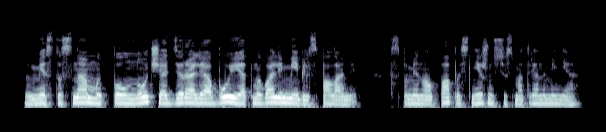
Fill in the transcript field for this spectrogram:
Вместо сна мы полночи отдирали обои и отмывали мебель с полами, вспоминал папа с нежностью, смотря на меня,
